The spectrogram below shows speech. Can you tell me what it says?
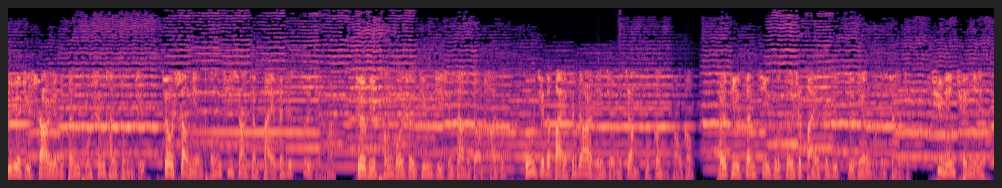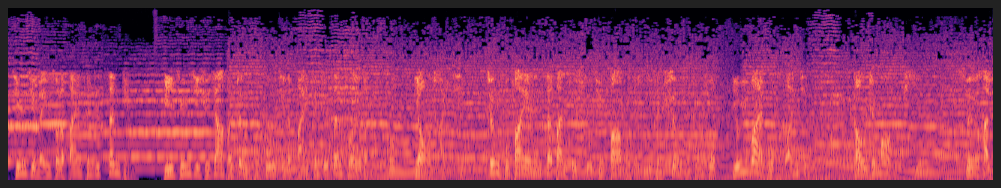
十月至十二月的本土生产总值较上年同期下降百分之四点二，这比彭博社经济学家的调查中估计的百分之二点九的降幅更糟糕。而第三季度则是百分之四点五的下降，去年全年经济萎缩了百分之三点五。比经济学家和政府估计的百分之三左右的萎缩要差一些。政府发言人在伴随数据发布的一份声明中说，由于外部环境恶化，导致贸易疲软，损害了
